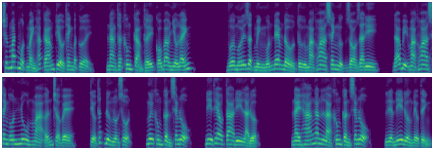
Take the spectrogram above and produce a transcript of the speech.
Trước mắt một mảnh hắc ám Tiểu Thanh bật cười, nàng thật không cảm thấy có bao nhiêu lãnh. Vừa mới giật mình muốn đem đầu từ Mạc Hoa Xanh ngực dò ra đi, đã bị Mạc Hoa Xanh ôn nhu mà ấn trở về, Tiểu Thất đừng lộn xộn, ngươi không cần xem lộ, đi theo ta đi là được. Này há ngăn là không cần xem lộ, liền đi đường đều tỉnh.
